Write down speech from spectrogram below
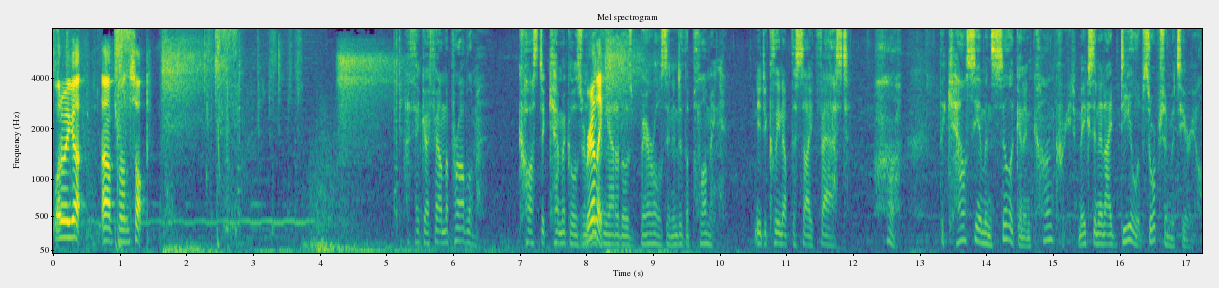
What do we got up on top? I think I found the problem. Caustic chemicals are Really? leaking out of those barrels and into the plumbing. Need to clean up the site fast. Huh. The calcium and silicon in concrete makes it an ideal absorption material.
